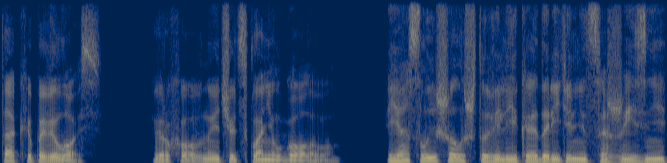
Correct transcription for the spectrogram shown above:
Так и повелось. Верховный чуть склонил голову. Я слышал, что великая дарительница жизни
